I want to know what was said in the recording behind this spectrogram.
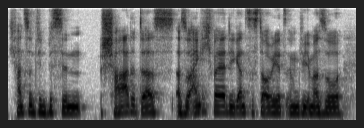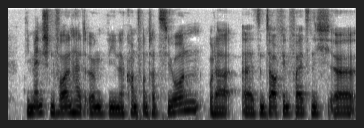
ich fand es irgendwie ein bisschen schade, dass, also eigentlich war ja die ganze Story jetzt irgendwie immer so, die Menschen wollen halt irgendwie eine Konfrontation oder äh, sind da auf jeden Fall jetzt nicht äh,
